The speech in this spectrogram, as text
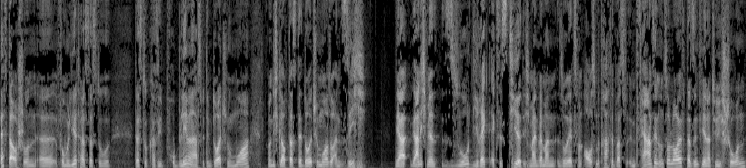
öfter auch schon äh, formuliert hast, dass du dass du quasi Probleme hast mit dem deutschen Humor. Und ich glaube, dass der deutsche Humor so an sich ja gar nicht mehr so direkt existiert. Ich meine, wenn man so jetzt von außen betrachtet, was im Fernsehen und so läuft, da sind wir natürlich schon,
